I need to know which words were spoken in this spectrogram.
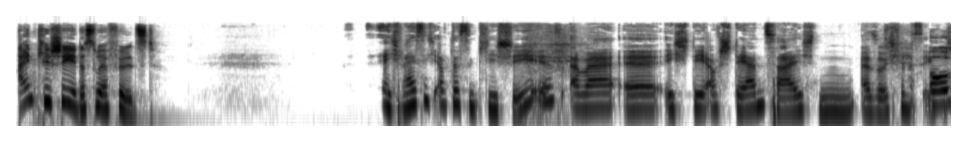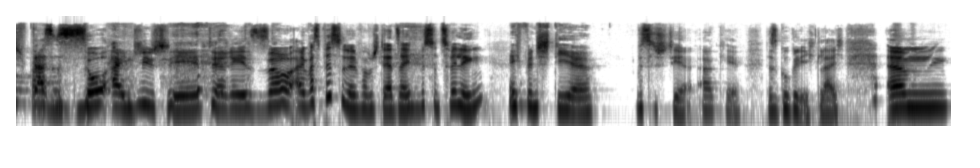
ein Klischee, das du erfüllst. Ich weiß nicht, ob das ein Klischee ist, aber äh, ich stehe auf Sternzeichen. Also ich finde es irgendwie oh, spannend. das ist so ein Klischee, Therese. So ein, was bist du denn vom Sternzeichen? Bist du Zwilling? Ich bin Stier. Bist du Stier? Okay, das google ich gleich. Ähm,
